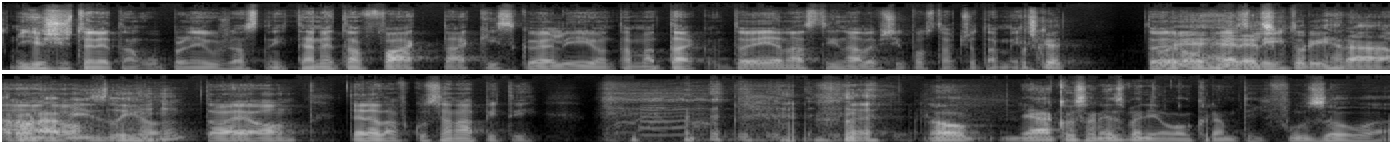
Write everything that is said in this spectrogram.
Ježiš, ten je tam úplne úžasný. Ten je tam fakt taký skvelý. On tam má tak... To je jedna z tých najlepších postav, čo tam je. Počkaj, to, to je, je herec, Weasley. ktorý hrá Rona Weasleyho. Mm-hmm, to je on. Teda tam v kuse napitý. no, nejako sa nezmenil okrem tých fúzov a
